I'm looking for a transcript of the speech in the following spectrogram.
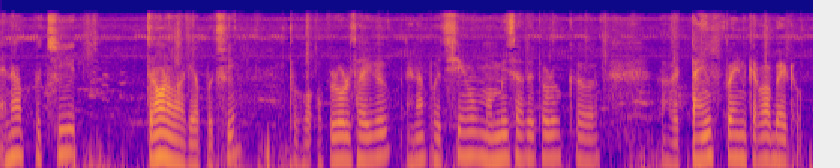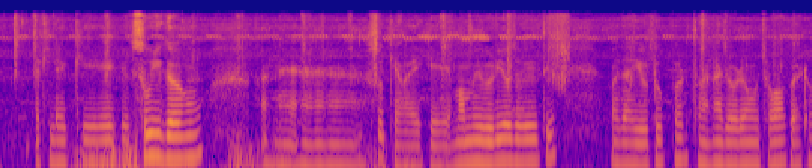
એના પછી ત્રણ વાગ્યા પછી તો અપલોડ થઈ ગયું. એના પછી હું મમ્મી સાથે થોડુંક ટાઈમ સ્પેન્ડ કરવા બેઠો. એટલે કે સૂઈ ગયો હું અને શું કહેવાય કે મમ્મી વીડિયો જોઈ હતી બધા યુટ્યુબ પર, તો એના જોડે હું જોવા બેઠો.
